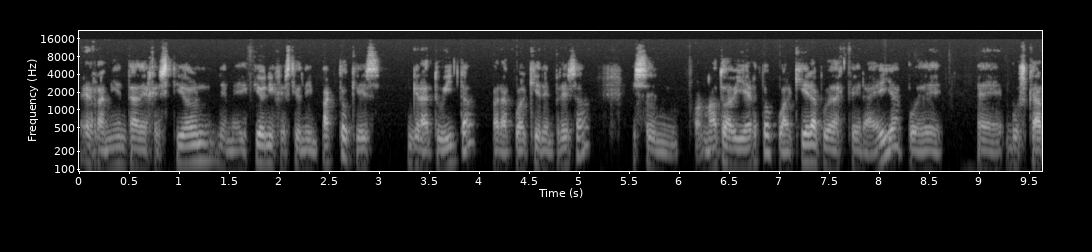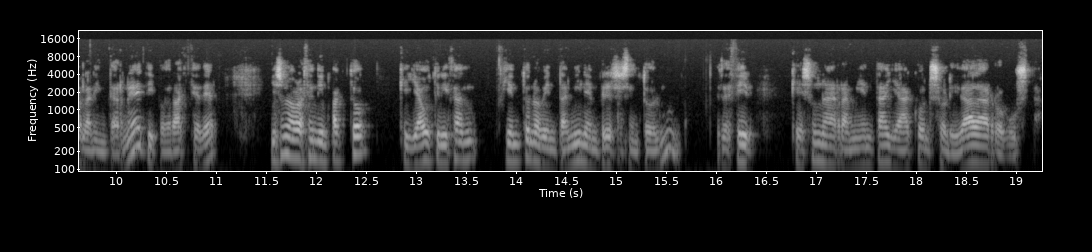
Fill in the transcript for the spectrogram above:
herramienta de gestión, de medición y gestión de impacto que es gratuita para cualquier empresa, es en formato abierto, cualquiera puede acceder a ella, puede eh, buscarla en Internet y podrá acceder. Y es una evaluación de impacto que ya utilizan 190.000 empresas en todo el mundo. Es decir, que es una herramienta ya consolidada, robusta.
